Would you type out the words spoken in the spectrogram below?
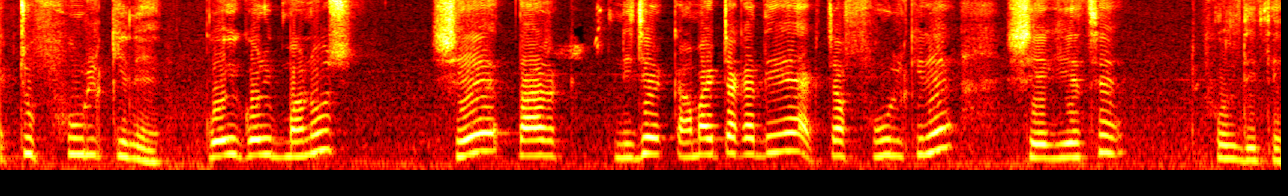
একটু ফুল কিনে। ওই গরিব মানুষ? সে তার নিজের কামাই টাকা দিয়ে একটা ফুল কিনে সে গিয়েছে ফুল দিতে।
